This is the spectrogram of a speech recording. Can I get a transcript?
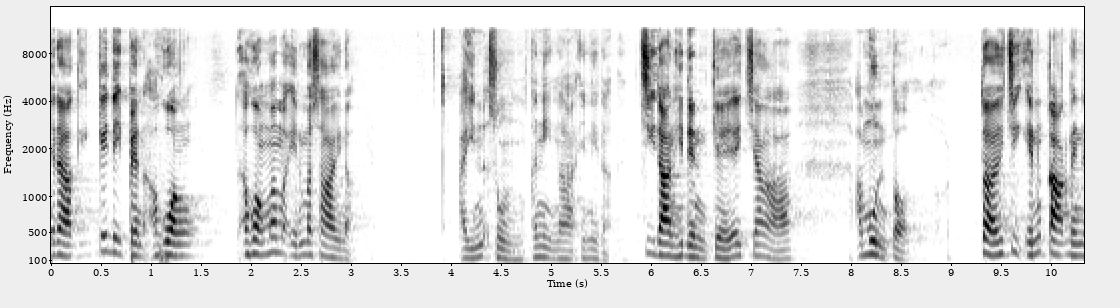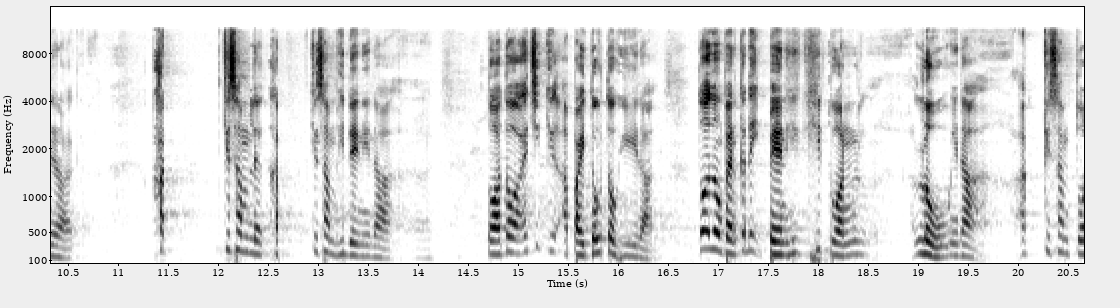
เอดาก็ดิเป็นอห่วงอห่วงมามาอินมาใส่น่ะอินสุงอันนี้นะอันนี้นะจีดานฮิดเดนเกยไอ้จ้าอะามุนโตต่อไอจีเอ็นกากนี่นะขัดกิซัมเล็กขัดกิซัมฮิดเดนนี่นะตัวตัวไอ้จีไปตัวตัวฮีนะตัวตลงเป็นก็ดิเป็นฮิตวนหลูนี่นะกิซัมตัว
